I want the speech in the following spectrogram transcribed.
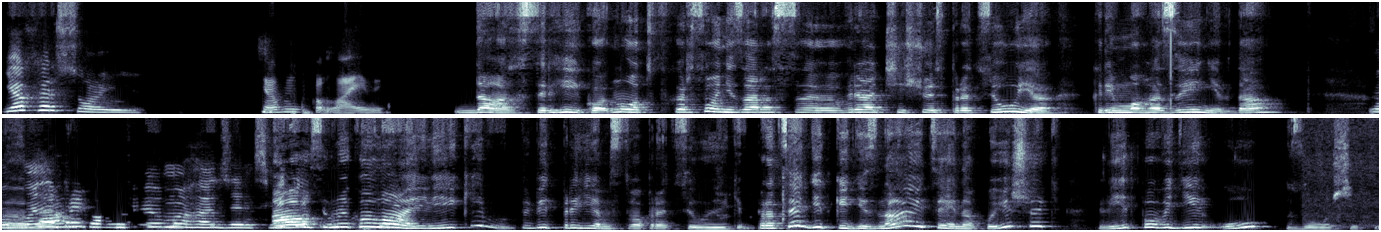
Я в Херсоні. Я в Миколаєві. Да, Сергійко, ну от в Херсоні зараз е, вряд чи щось працює, крім магазинів, да? Ну, в Е, мене працює магазин А ось у Миколаєві які підприємства працюють? Про це дітки дізнаються і напишуть відповіді у зошиті.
